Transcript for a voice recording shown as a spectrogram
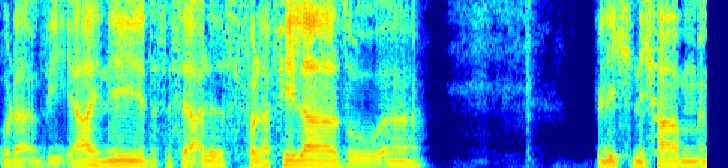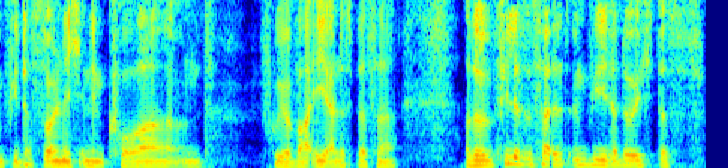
Oder irgendwie, ja, nee, das ist ja alles voller Fehler, so äh, will ich nicht haben, irgendwie, das soll nicht in den Core und früher war eh alles besser. Also vieles ist halt irgendwie dadurch, dass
